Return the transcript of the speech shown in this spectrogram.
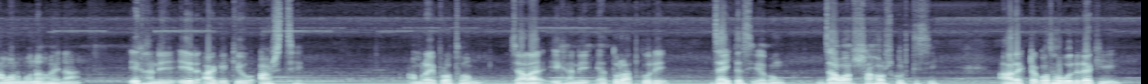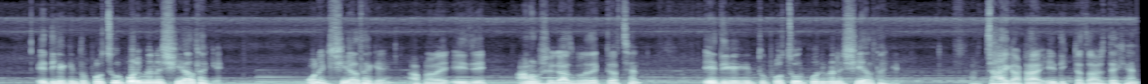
আমার মনে হয় না এখানে এর আগে কেউ আসছে। আমরাই প্রথম যারা এখানে এত রাত করে যাইতেছি এবং যাওয়ার সাহস করতেছি। আর একটা কথা বলে রাখি, এদিকে কিন্তু প্রচুর পরিমাণে শিয়াল থাকে। অনেক শিয়াল থাকে। আপনারা এই যে আনারসের গাছগুলো দেখতে পাচ্ছেন, এইদিকে কিন্তু প্রচুর পরিমাণে শিয়াল থাকে। আর জায়গাটা এই দিকটা যাস দেখেন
